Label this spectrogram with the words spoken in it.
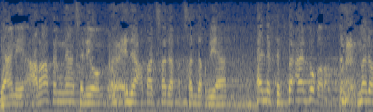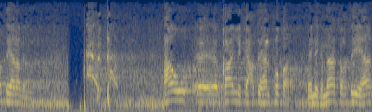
يعني أعراف الناس اليوم إذا أعطاك صدقة تصدق بها أنك تدفعها الفقراء ما تعطيها الأغنياء. أو آه، قال لك أعطيها الفقراء فإنك ما تعطيها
